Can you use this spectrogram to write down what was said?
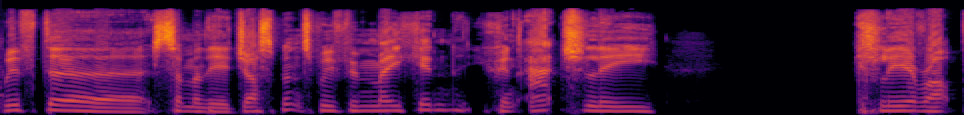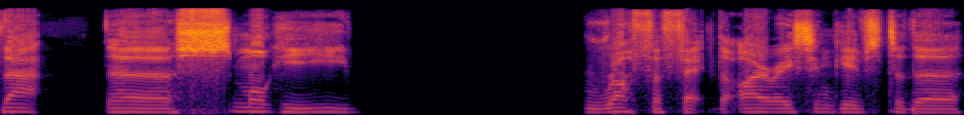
With the some of the adjustments we've been making, you can actually clear up that uh, smoggy, rough effect that iRacing gives to the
